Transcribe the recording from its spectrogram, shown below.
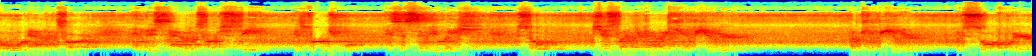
whole avatar, and this avatar state is virtual. It's a simulation. So just like you have a computer, a computer with software,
